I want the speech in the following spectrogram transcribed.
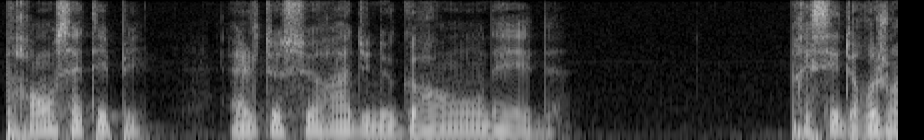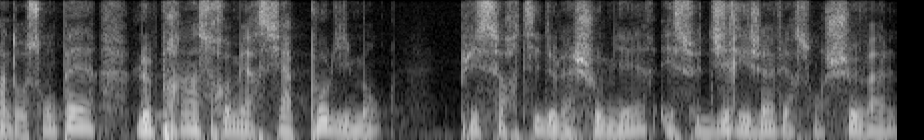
prends cette épée, elle te sera d'une grande aide. Pressé de rejoindre son père, le prince remercia poliment puis sortit de la chaumière et se dirigea vers son cheval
